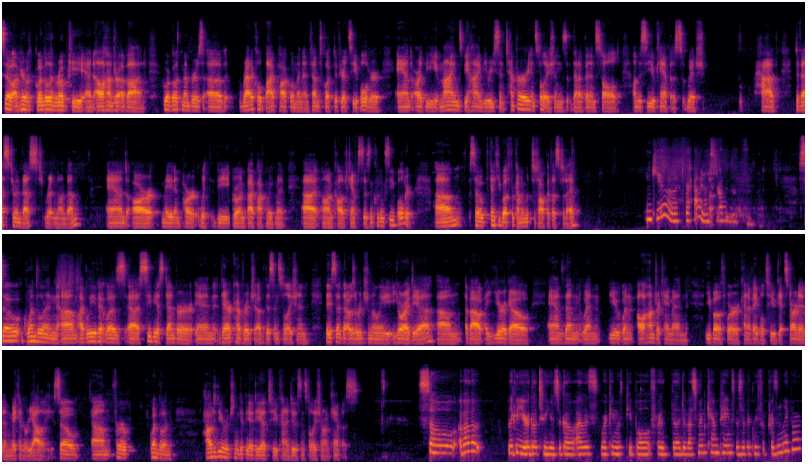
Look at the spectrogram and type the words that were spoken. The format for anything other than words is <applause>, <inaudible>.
So I'm here with Gwendalynn Roebke and Alejandra Abad, who are both members of Radical BIPOC Women and Femmes Collective here at CU Boulder and are the minds behind the recent temporary installations that have been installed on the CU campus, which have Divest to Invest written on them and are made in part with the growing BIPOC movement uh, on college campuses, including CU Boulder. Um, so thank you both for coming to talk with us today. Thank you for having us. So, Gwendalynn, um, I believe it was uh, CBS Denver in their coverage of this installation. They said that it was originally your idea um, about a year ago, and then when you, when Alejandra came in, you both were kind of able to get started and make it a reality. So, um, for Gwendalynn, how did you originally get the idea to kind of do this installation on campus? So, about like a year ago, two years ago, I was working with people for the divestment campaign, specifically for prison labor.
